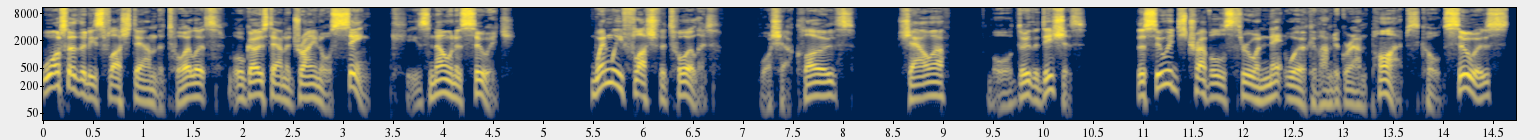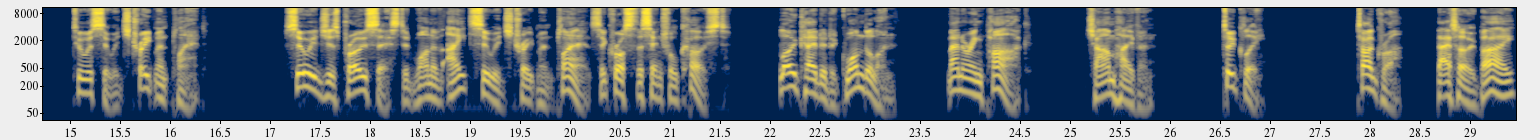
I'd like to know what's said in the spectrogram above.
Water that is flushed down the toilet or goes down a drain or sink is known as sewage. When we flush the toilet, wash our clothes, shower, or do the dishes, the sewage travels through a network of underground pipes called sewers to a sewage treatment plant. Sewage is processed at one of eight sewage treatment plants across the Central Coast, located at Gwandalan, Mannering Park, Charmhaven, Toukley, Tuggerah, Bateau Bay,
